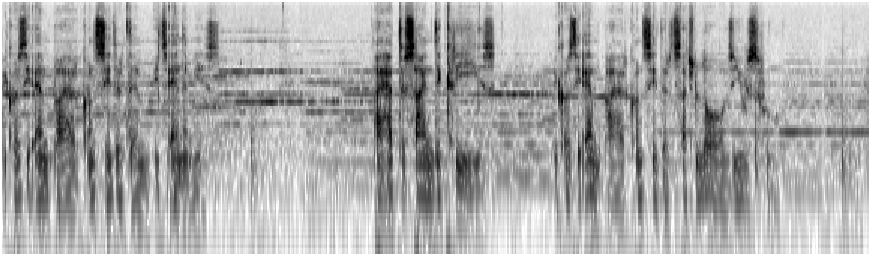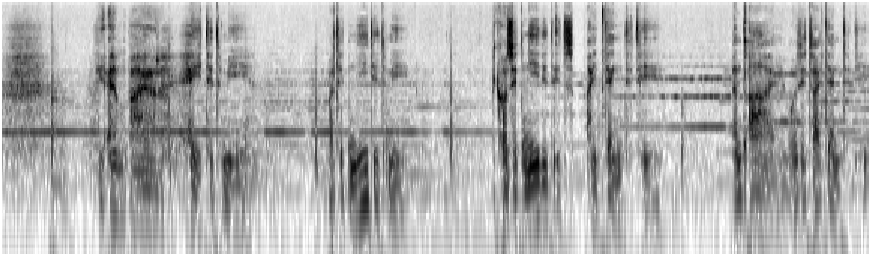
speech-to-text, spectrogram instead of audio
because the empire considered them its enemies. I had to sign decrees because the empire considered such laws useful. The empire hated me, but it needed me because it needed its identity, and I was its identity.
